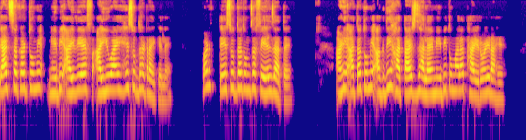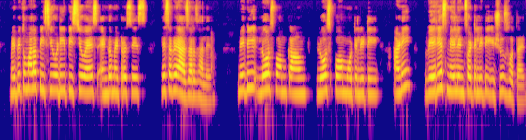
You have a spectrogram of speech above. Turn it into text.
त्याच सकट तुम्ही maybe I V F I U I हे सुद्धा ट्राय केलं आहे पण ते सुद्धा तुमचं फेल जात आहे आणि आता तुम्ही अगदी हताश झालाय मे बी तुम्हाला थायरॉईड आहे. मे बी तुम्हाला P C O D P C O S endometriosis हे सगळे आजार झाले maybe low sperm count low sperm motility आणि वेरियस मेल इन्फर्टिलिटी इश्यूज होत आहेत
